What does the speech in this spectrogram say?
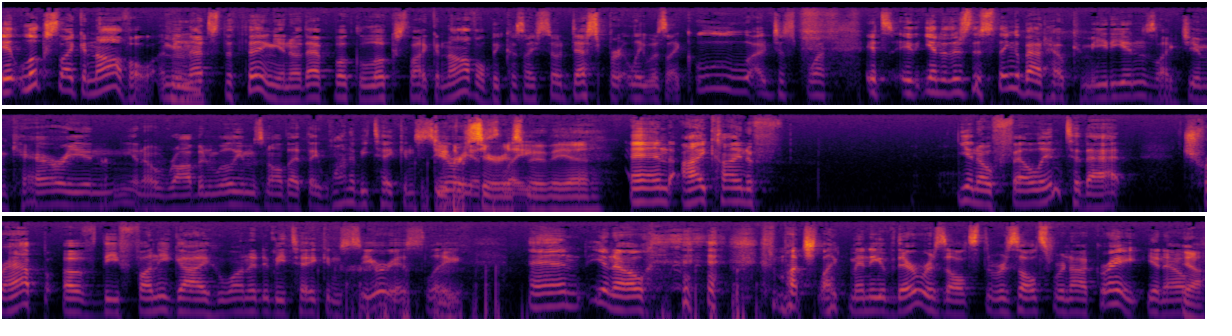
It looks like a novel. I mean, Hmm. that's the thing. You know, that book looks like a novel because I so desperately was like, ooh, I just want. It's, it, you know, there's this thing about how comedians like Jim Carrey and, you know, Robin Williams and all that, they want to be taken seriously. serious movie, yeah. And I kind of, you know, fell into that trap of the funny guy who wanted to be taken seriously. And, you know, much like many of their results, the results were not great, you know. Yeah.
